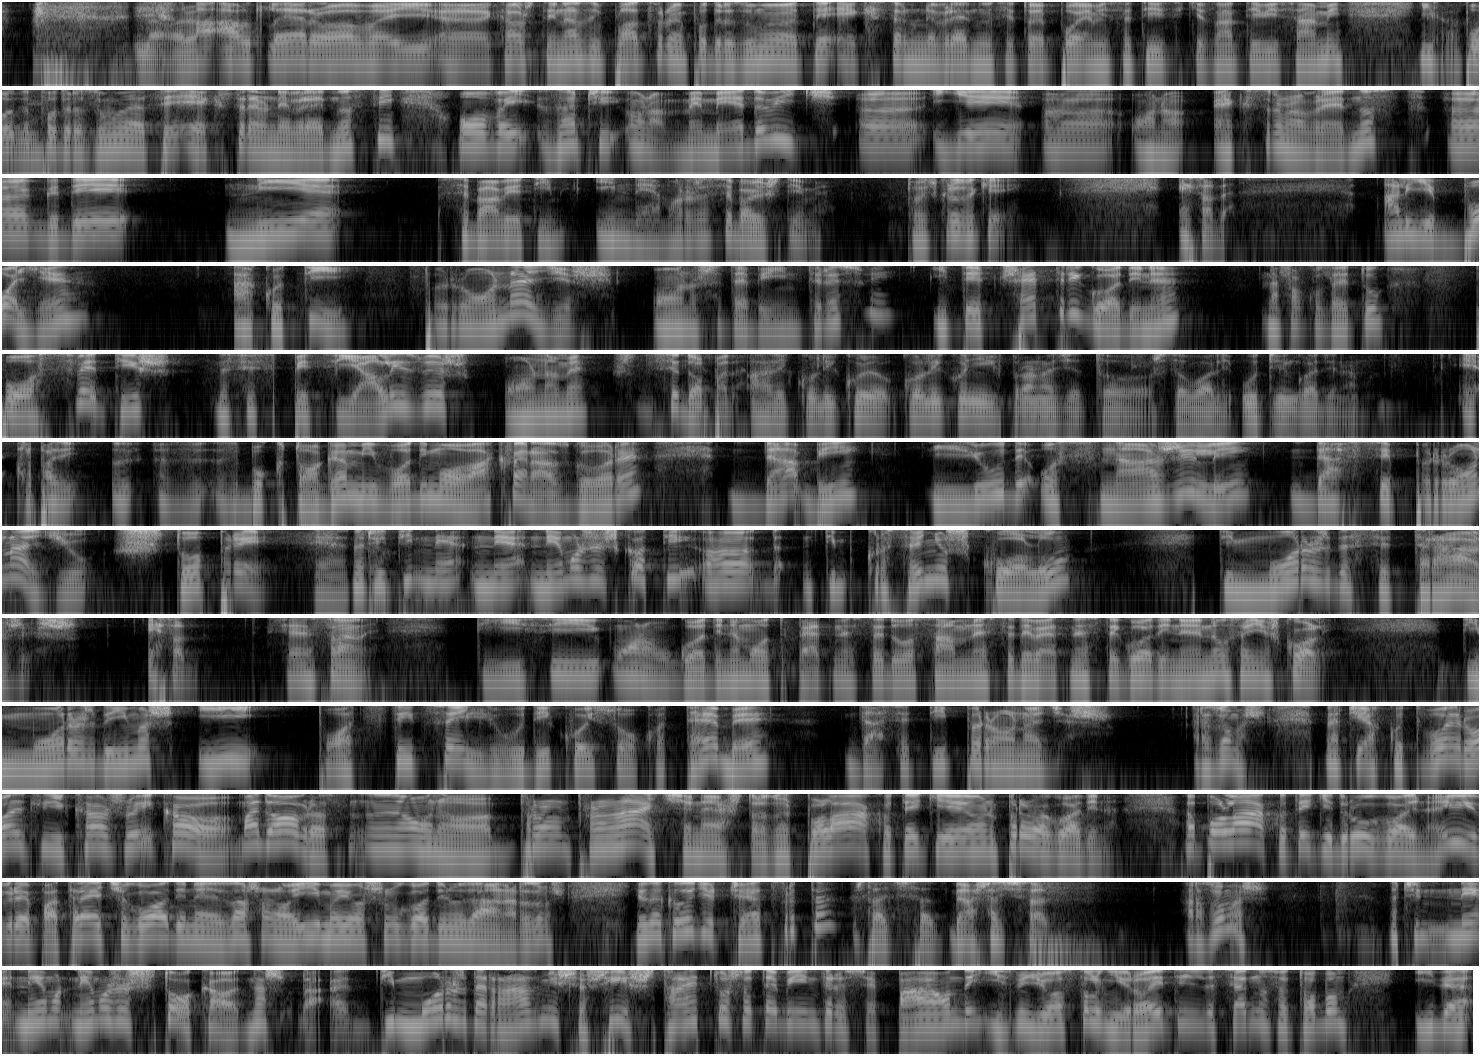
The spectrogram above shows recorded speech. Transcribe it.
Dobro. A outlayer, ovaj, e, kao što je naziv platforme, podrazumeva te ekstremne vrednosti, to je pojam i statistike, znate i vi sami, i pod, podrazumeva te ekstremne vrednosti. Ovaj, znači, ono, Memedović uh, je uh, ono, ekstremna vrednost uh, gde nije se bavio time. I ne moraš da se baviš time. To je skroz okej. Okay. E sada, ali je bolje ako ti pronađeš ono što tebe interesuje i te četiri godine na fakultetu posvetiš da se specijalizuješ onome što ti se dopada. Ali koliko, koliko njih pronađe to što voli u tim godinama? E, ali pazi, zbog toga mi vodimo ovakve razgovore da bi ljude osnažili da se pronađu što pre. Eto. Znači ti ne, ne, ne možeš kao ti, uh, da, ti kroz srednju školu ti moraš da se tražeš. E sad, s jedne strane, ti si ono, u godinama od 15. do 18. 19. godine u srednjoj školi. Ti moraš da imaš i podsticaj ljudi koji su oko tebe da se ti pronađeš. Razumeš? Znači, ako tvoji roditelji kažu, ej, kao, ma dobro, ono, pro, pronaće nešto, razumeš, polako, tek je on prva godina, pa polako, tek je druga godina, i bre, pa treća godina, znaš, ono, ima još godinu dana, razumeš? I onda kad dođe četvrta... Šta će sad? Da, šta će sad? Razumeš? Znači, ne, ne, ne možeš to kao, znaš, ti moraš da razmišljaš, i šta je to što tebe interesuje, pa onda između ostalog i roditelji da sednu sa tobom i da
